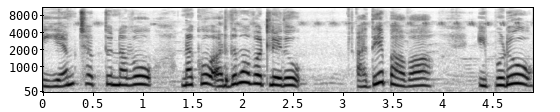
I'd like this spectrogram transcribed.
ఏం చెప్తున్నావో నాకు అర్థం అవ్వట్లేదు అదే బావా ఇప్పుడు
